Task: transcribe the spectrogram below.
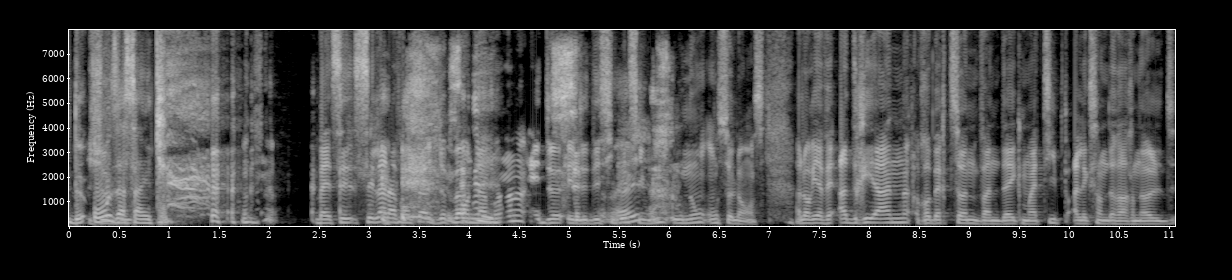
De Je 11 à vous- 5. Ben, c'est là l'avantage de Bah prendre la main et de, et de décider Ouais. si oui ou non on se lance. Alors il y avait Adrian, Robertson, Van Dijk, Matip, Alexander Arnold,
